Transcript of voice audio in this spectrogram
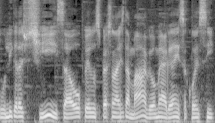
o Liga da Justiça ou pelos personagens da Marvel, Homem-Aranha, essa coisa assim.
